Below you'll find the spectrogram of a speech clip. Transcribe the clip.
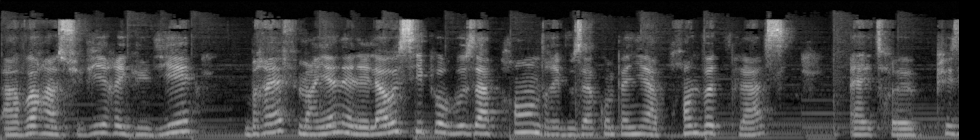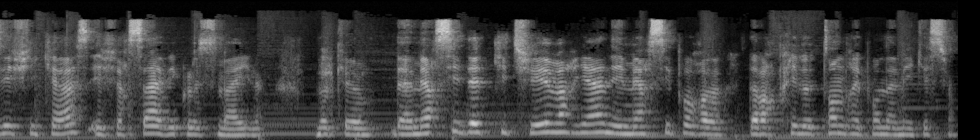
avoir un suivi régulier. Bref, Marianne, elle est là aussi pour vous apprendre et vous accompagner à prendre votre place, à être plus efficace et faire ça avec le smile. Donc, euh, ben, merci d'être qui tu es, Marianne, et merci pour euh, d'avoir pris le temps de répondre à mes questions.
